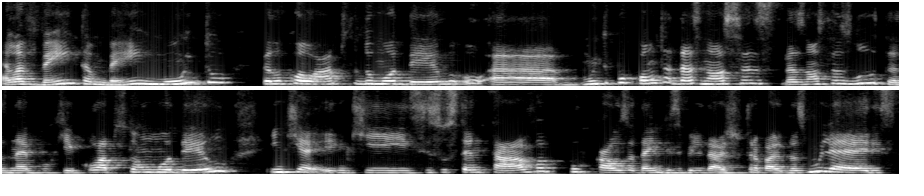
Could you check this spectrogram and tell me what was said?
ela vem também muito pelo colapso do modelo, uh, muito por conta das nossas, das nossas lutas, né? Porque colapsou um modelo em que, em que se sustentava por causa da invisibilidade do trabalho das mulheres,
